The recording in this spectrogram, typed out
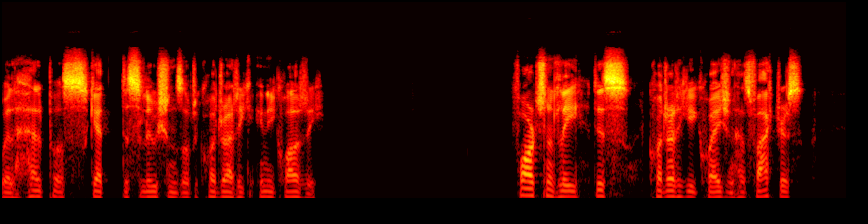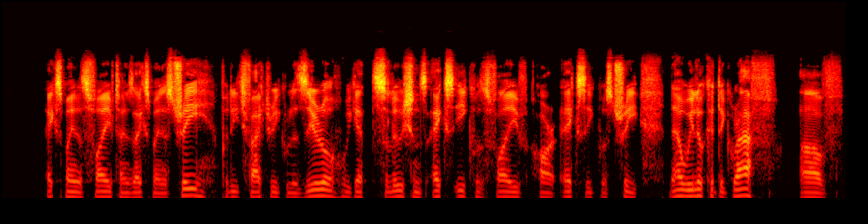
will help us get the solutions of the quadratic inequality. Fortunately, this quadratic equation has factors x minus 5 times x minus 3, put each factor equal to 0, we get solutions x equals 5 or x equals 3. Now we look at the graph of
